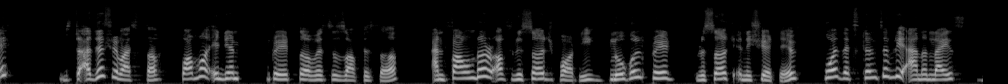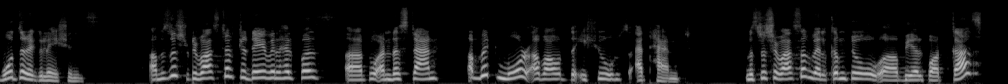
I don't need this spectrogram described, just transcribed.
Mr. Ajay Srivastav, former Indian Trade Services Officer and founder of research body Global Trade Research Initiative, who has extensively analyzed both the regulations. Uh, Mr. Srivastav today will help us uh, to understand a bit more about the issues at hand. Mr. Srivastav, welcome to uh, BL Podcast.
